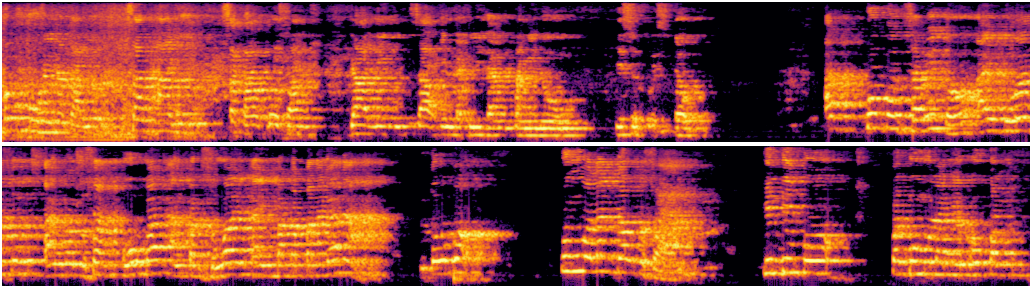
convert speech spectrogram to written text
mabubuhay na tayo sa ayon sa kautosan galing sa ating dakilang Panginoong Yeso Kristo. At bukod sa rito ay pumasok ang kautusan upang ang pagsuway ay makapanagana. Totoo po. Kung walang kautusan, hindi po pagmumulan yun upang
